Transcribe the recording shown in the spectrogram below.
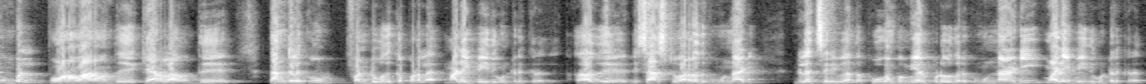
கும்பல் போன வாரம் வந்து கேரளா வந்து தங்களுக்கும் ஃபண்டு ஒதுக்கப்படலை. மழை பெய்து கொண்டிருக்கிறது. அதாவது டிசாஸ்டர் வர்றதுக்கு முன்னாடி நிலச்சரிவு அந்த பூகம்பம் ஏற்படுவதற்கு முன்னாடி மழை பெய்து கொண்டிருக்கிறது.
